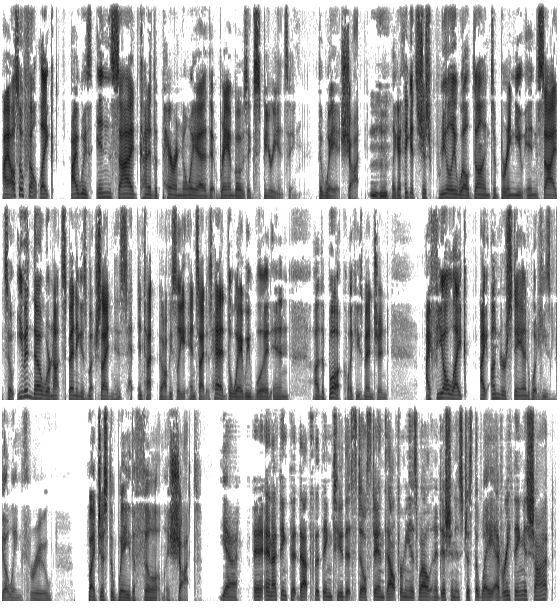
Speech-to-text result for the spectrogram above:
I also felt like I was inside kind of the paranoia that Rambo's experiencing the way it's shot. Mm-hmm. Like I think it's just really well done to bring you inside. So even though we're not spending as much side in his obviously inside his head the way we would in uh, the book, like he's mentioned, I feel like I understand what he's going through by just the way the film is shot. Yeah, and I think that that's the thing too that still stands out for me as well. In addition, is just the way everything is shot,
